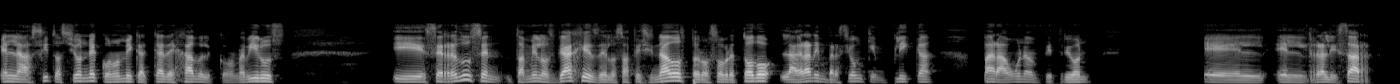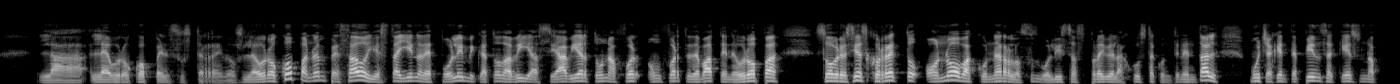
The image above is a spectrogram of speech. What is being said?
en la situación económica que ha dejado el coronavirus, y se reducen también los viajes de los aficionados, pero sobre todo la gran inversión que implica para un anfitrión el, realizar la, Eurocopa en sus terrenos. La Eurocopa no ha empezado y está llena de polémica todavía. Se ha abierto un fuerte debate en Europa sobre si es correcto o no vacunar a los futbolistas previo a la justa continental. Mucha gente piensa que es una,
